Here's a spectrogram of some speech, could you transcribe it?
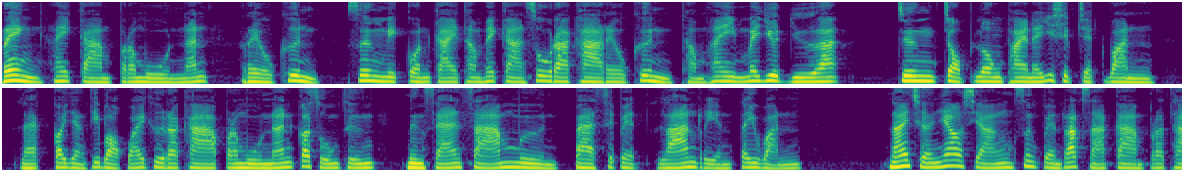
เร่งให้การประมูลนั้นเร็วขึ้น ซึ่งมีกลไกทำให้การสู้ราคาเร็วขึ้นทำให้ไม่ยืดเยื้อ จึงจบลงภายใน 27 วัน และก็อย่างที่บอกไว้คือราคาประมูลนั้นก็สูงถึง 130,081 ล้านเหรียญไต้หวันนายเฉินเย่าเฉียงซึ่งเป็นรักษาการประธ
